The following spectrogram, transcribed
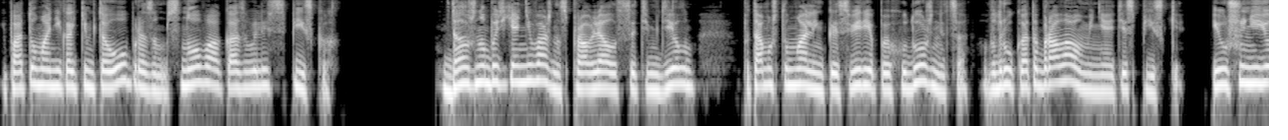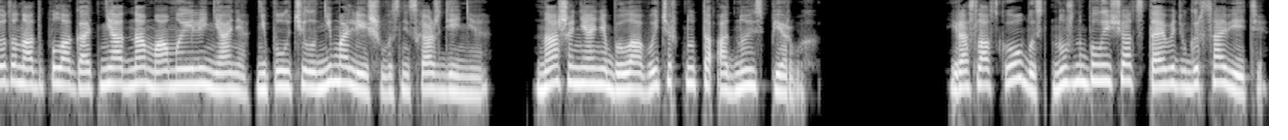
и потом они каким-то образом снова оказывались в списках. Должно быть, я неважно справлялась с этим делом, потому что маленькая свирепая художница вдруг отобрала у меня эти списки. И уж у нее-то, надо полагать, ни одна мама или няня не получила ни малейшего снисхождения. Наша няня была вычеркнута одной из первых. Ярославскую область нужно было еще отстаивать в горсовете,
